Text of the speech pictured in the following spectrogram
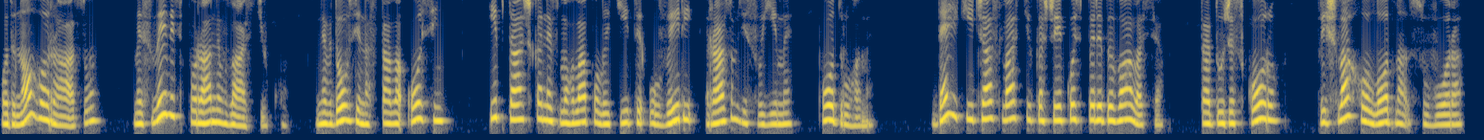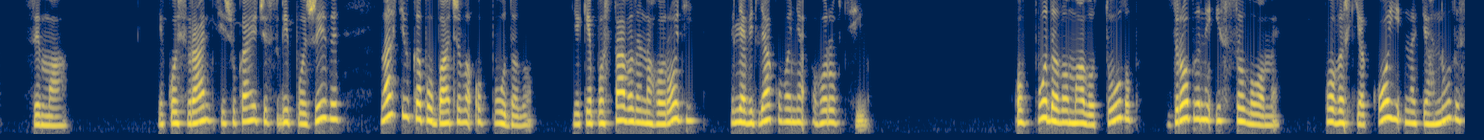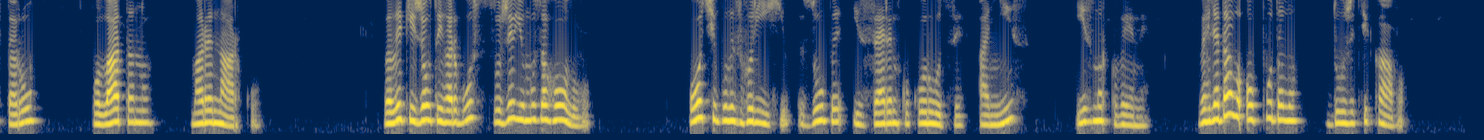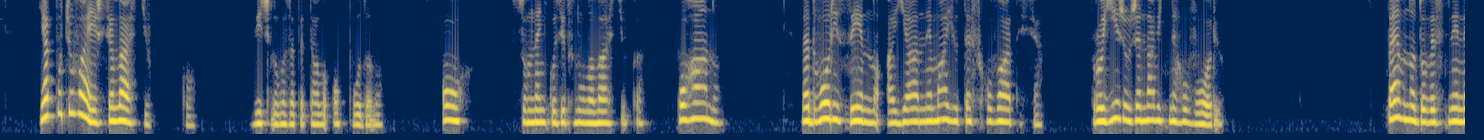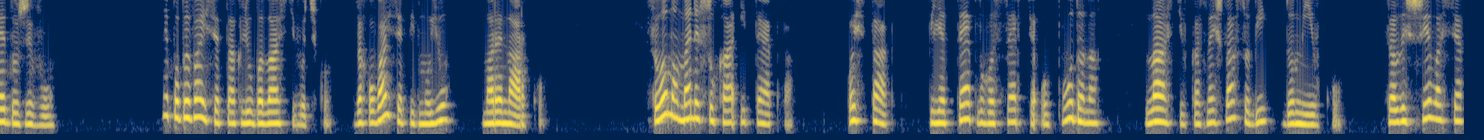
Одного разу мисливець поранив ластівку. Невдовзі настала осінь, і пташка не змогла полетіти у вирій разом зі своїми подругами. Деякий час ластівка ще якось перебивалася, та дуже скоро прийшла холодна сувора зима. Якось вранці, шукаючи собі поживи, ластівка побачила опудало, яке поставили на городі для відлякування горобців. Опудало мало тулуб, зроблений із соломи, поверх якої натягнули стару полатану маринарку. Великий жовтий гарбуз служив йому за голову. Очі були з горіхів, зуби із зерен кукурудзи, а ніс із морквини. Виглядало опудало дуже цікаво. Як почуваєшся, ластівко? вічливо запитало опудало. Ох, сумненько зітхнула ластівка. Погано. На дворі зимно, а я не маю де сховатися. Про їжу вже навіть не говорю. Певно, до весни не доживу. Не побивайся так, люба ластівочко, заховайся під мою маринарку. Солома в мене суха і тепла. Ось так, біля теплого серця опудала, ластівка знайшла собі домівку. Залишилася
